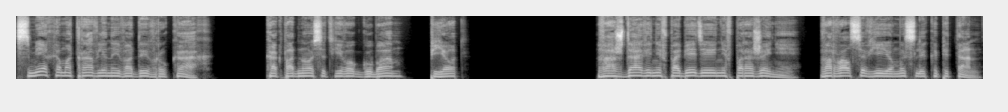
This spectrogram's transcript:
смехом отравленной воды в руках, как подносит его к губам, пьет. «Ваш Дави не в победе и не в поражении», — ворвался в ее мысли капитан.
